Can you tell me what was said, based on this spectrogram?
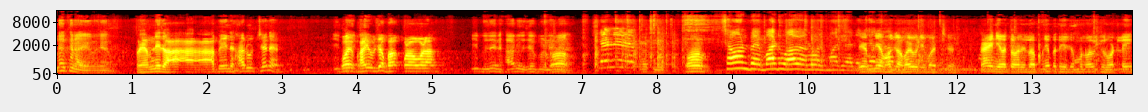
નખરાય હોય એમ. ભાઈ એમને તો આ બેન સારું જ છે ને? કોઈ ભાઈ છે ભાગ પડવા વાળા એ બધાને સારું છે પણ કોણ? શ્રવણભાઈ બાટુ આવે રોજ મારી. એમની ભગા ભાઈઓની વાત છે. કાંઈ નહીં અને લપ નહીં બધી જમવાનું આવી ગયું રોટલી.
